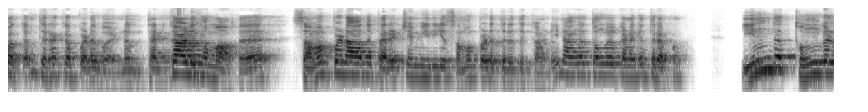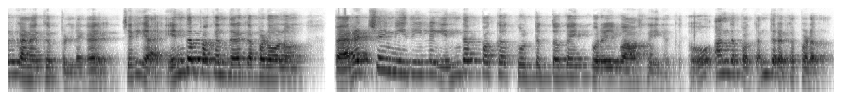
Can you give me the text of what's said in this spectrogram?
பக்கம் திறக்கப்பட வேண்டும்? தற்காலிகமாக சமப்படாத பரீட்சை மீதியை சமப்படுத்துறதுக்காண்டி நாங்கள் தொங்கல் கணக்கு திறப்போம். இந்த தொங்கல் கணக்கு பிள்ளைகள் சரியா? எந்த பக்கம் திறக்கப்படணும்? பரீட்சை மீதியில எந்த பக்க கூட்டுத்தொகை குறைவாக இருக்குதோ அந்த பக்கம் திறக்கப்படணும்.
